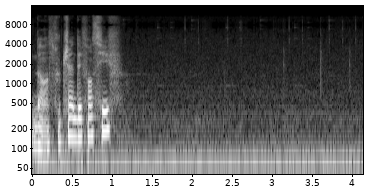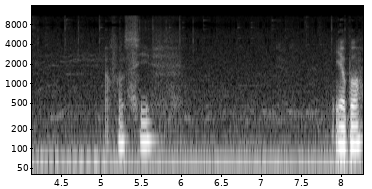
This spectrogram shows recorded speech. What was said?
Dans soutien défensif Offensif. Y a pas.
